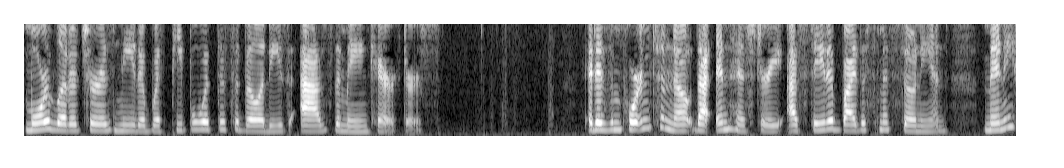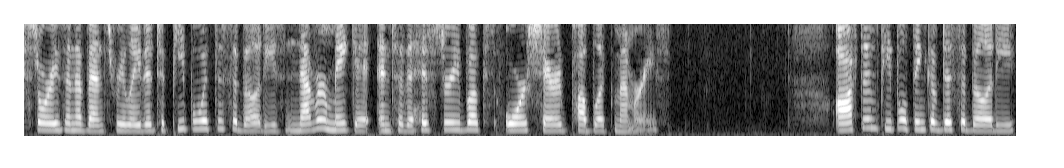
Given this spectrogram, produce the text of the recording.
more literature is needed with people with disabilities as the main characters. It is important to note that in history, as stated by the Smithsonian, Many stories and events related to people with disabilities never make it into the history books or shared public memories. Often, people think of disability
